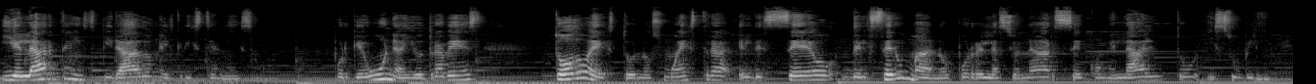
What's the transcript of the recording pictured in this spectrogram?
y el arte inspirado en el cristianismo, porque una y otra vez todo esto nos muestra el deseo del ser humano por relacionarse con el alto y sublime.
